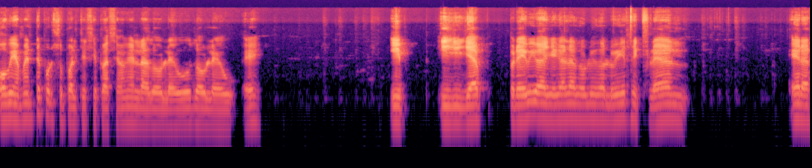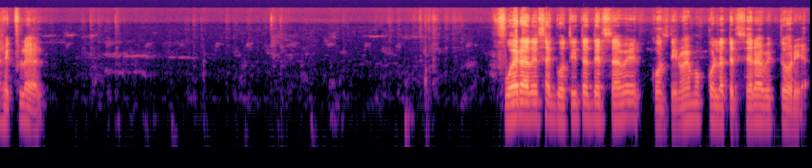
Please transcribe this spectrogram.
obviamente por su participación en la WWE. Y, y ya previo a llegar a la WWE, Ric Flair era Ric Flair. Fuera de esas gotitas del saber, continuemos con la tercera victoria.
